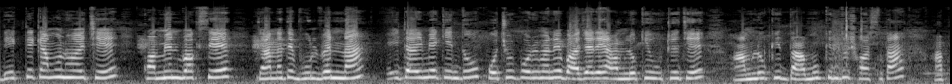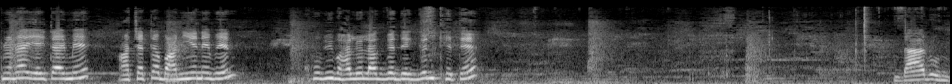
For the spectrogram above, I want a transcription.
দেখতে কেমন হয়েছে? কমেন্ট বক্সে জানাতে ভুলবেন না। এই টাইমে কিন্তু প্রচুর পরিমাণে বাজারে আমলকি উঠেছে। আমলকির দামও কিন্তু সস্তা। আপনারা এই টাইমে আচারটা বানিয়ে নেবেন। খুবই ভালো লাগবে দেখবেন খেতে। দারুণ।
